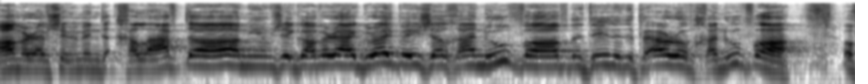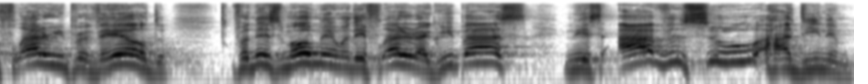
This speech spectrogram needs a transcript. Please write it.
Amar Rav Shimon Chalafta, Miyam Shegavar Agroi Beishel Chanufa, from the day that the power of Chanufa, of flattery prevailed, for this moment when they flattered Agrippas, Nisavisu Hadinim.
